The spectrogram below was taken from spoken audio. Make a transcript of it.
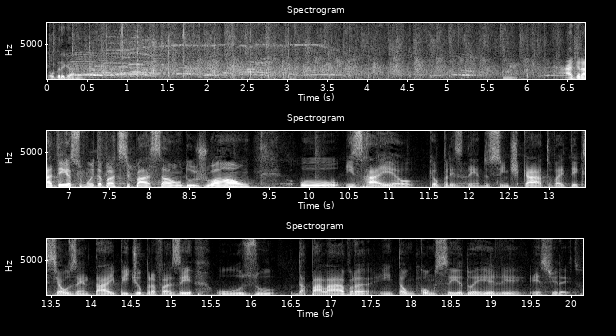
Obrigado. Agradeço muito a participação do João. O Israel, que é o presidente do sindicato, vai ter que se ausentar e pediu para fazer o uso da palavra, então concedo a ele esse direito.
